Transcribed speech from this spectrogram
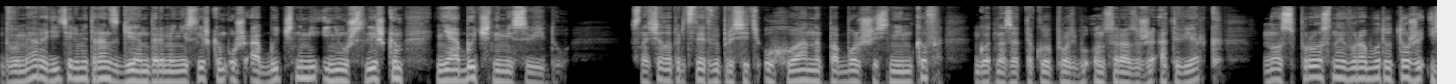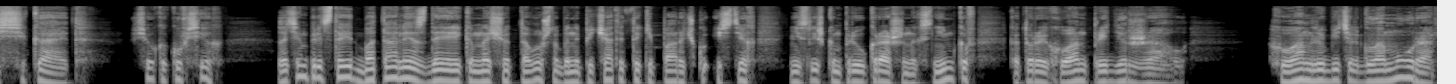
двумя родителями-трансгендерами, не слишком уж обычными и не уж слишком необычными с виду. Сначала предстоит выпросить у Хуана побольше снимков, год назад такую просьбу он сразу же отверг, но спрос на его работу тоже иссякает. Все как у всех. Затем предстоит баталия с Дериком насчет того, чтобы напечатать таки парочку из тех не слишком приукрашенных снимков, которые Хуан придержал. Хуан — любитель гламура,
